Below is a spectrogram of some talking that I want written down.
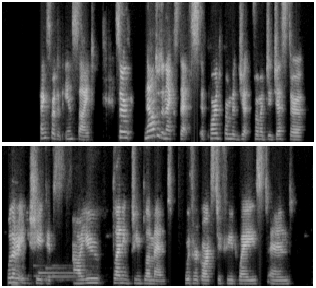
Thanks for that insight. So now to the next steps. Apart from a, from a digester, what other hmm. initiatives are you planning to implement with regards to food waste and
